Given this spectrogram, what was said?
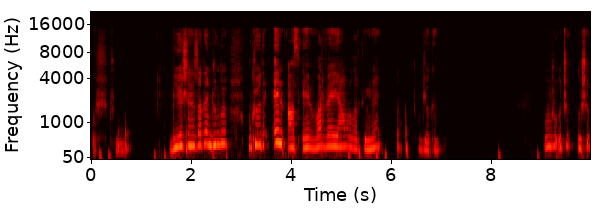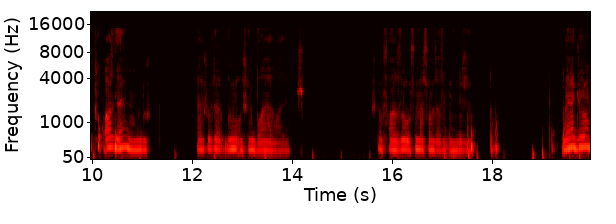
boş köyü. Bilirsiniz zaten çünkü bu köyde en az ev var ve Yağmurlar köyüne çok yakın. Oğlum şu ışık ışık çok az gelmiyor mu? Dur. Ben şurada bunun ışığını bayağı var yapmışım. Şunu fazla olsun ben sonra zaten indireceğim. Ben diyorum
